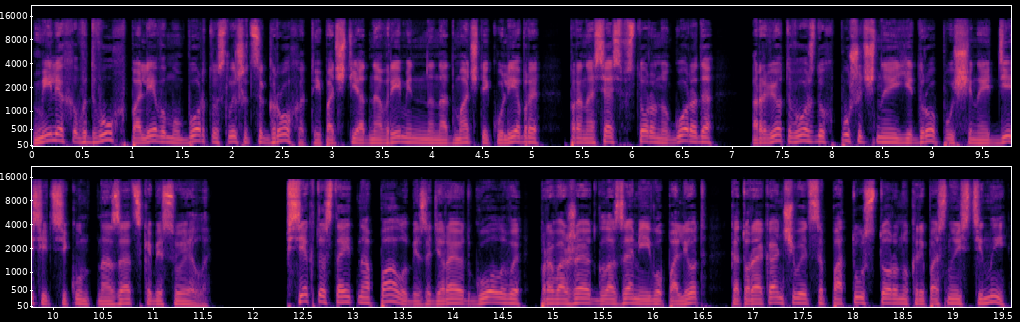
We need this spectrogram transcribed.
Милях в двух по левому борту слышится грохот, и почти одновременно над мачтой кулебры, проносясь в сторону города, рвет воздух пушечное ядро, пущенное 10 секунд назад с Кабесуэлы. Все, кто стоит на палубе, задирают головы, провожают глазами его полет, который оканчивается по ту сторону крепостной стены,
